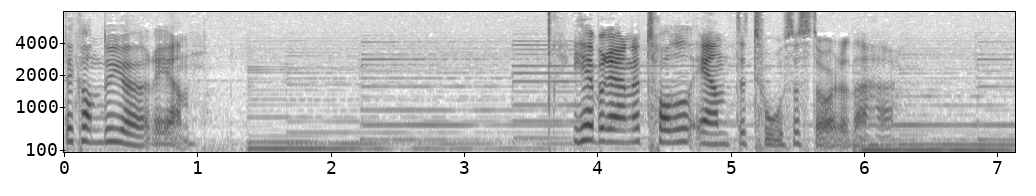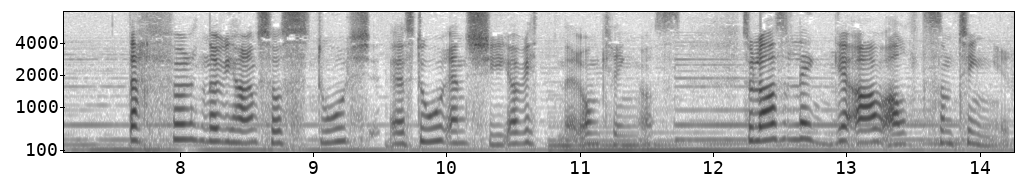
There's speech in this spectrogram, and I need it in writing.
det kan du gjøre igjen. I Hebreerne 12, 1-2 så står det det her. Derfor, når vi har en så stor, eh, stor en sky av vitner omkring oss, så la oss legge av alt som tynger,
